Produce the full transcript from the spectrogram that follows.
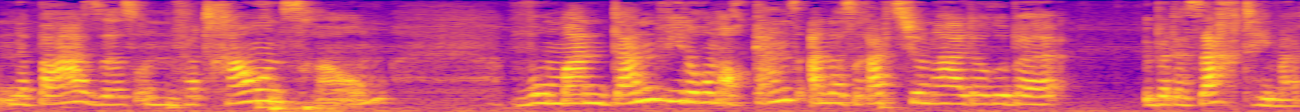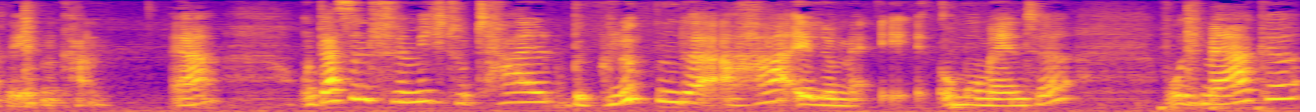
eine Basis und ein Vertrauensraum, wo man dann wiederum auch ganz anders rational darüber über das Sachthema reden kann. Ja? Und das sind für mich total beglückende Aha-Momente, wo ich merke,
